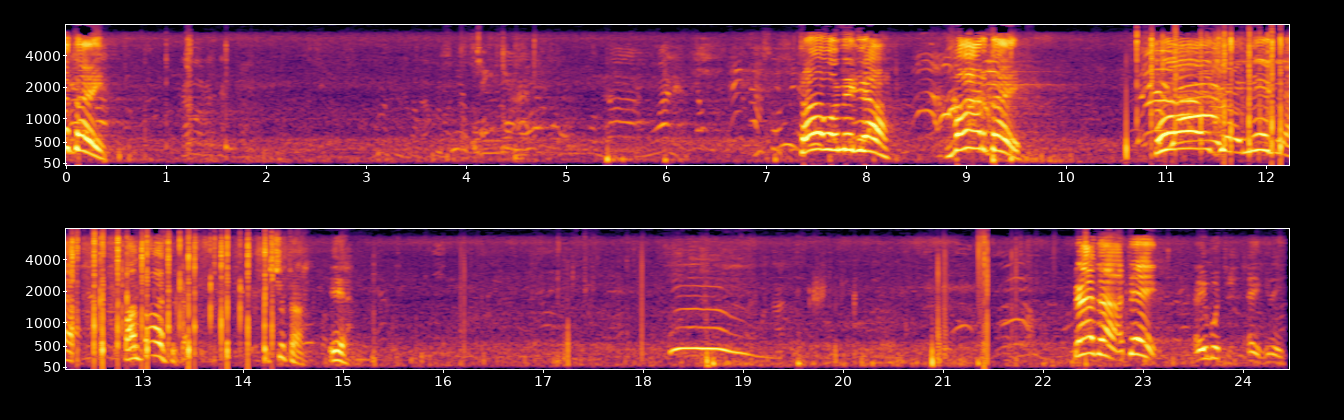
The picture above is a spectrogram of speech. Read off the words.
titai. Tavo, Miglė. Vartai. Puikiai, Miglė. Fantastika. Šitą. Į. Bėda, ateik. Eimutė, eik greit.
